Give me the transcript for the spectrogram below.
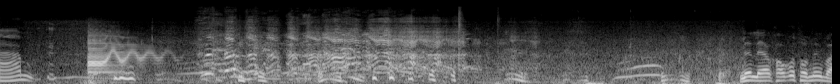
น้ำ เล่นแล้วเขาก็ทนไม่ไหว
